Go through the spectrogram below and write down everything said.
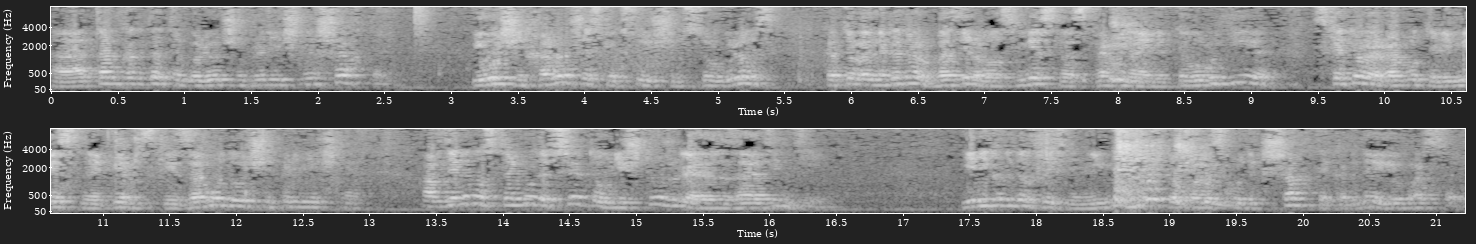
А там когда-то были очень приличные шахты, и очень хорошие с коксующимся углем, которая, на которых базировалась местная островная металлургия, с которой работали местные пермские заводы очень приличные. А в 90-е годы все это уничтожили за один день. Я никогда в жизни не видел, что происходит с шахтой, когда ее бросают.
